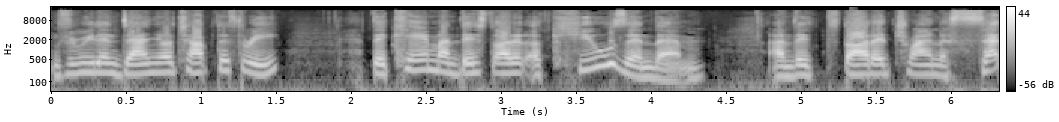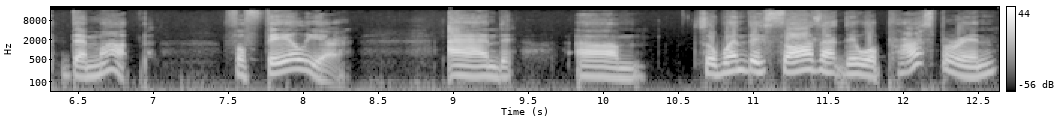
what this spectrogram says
If you read in Daniel chapter 3, they came and they started accusing them and they started trying to set them up for failure. And um, so when they saw that they were prospering,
